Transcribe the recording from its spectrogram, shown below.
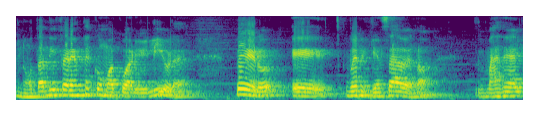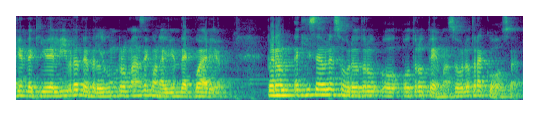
no tan diferentes como Acuario y Libra, pero eh, bueno, quién sabe, ¿no? Más de alguien de aquí de Libra tendrá algún romance con alguien de Acuario. Pero aquí se habla sobre otro, otro tema, sobre otra cosa.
